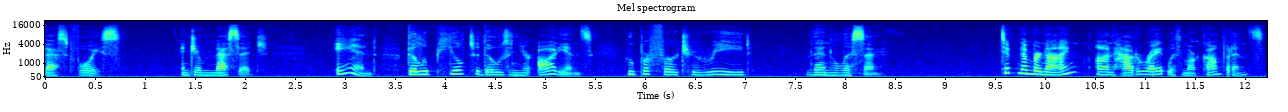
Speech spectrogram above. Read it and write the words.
best voice and your message, and they'll appeal to those in your audience who prefer to read than listen. Tip number nine on how to write with more confidence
